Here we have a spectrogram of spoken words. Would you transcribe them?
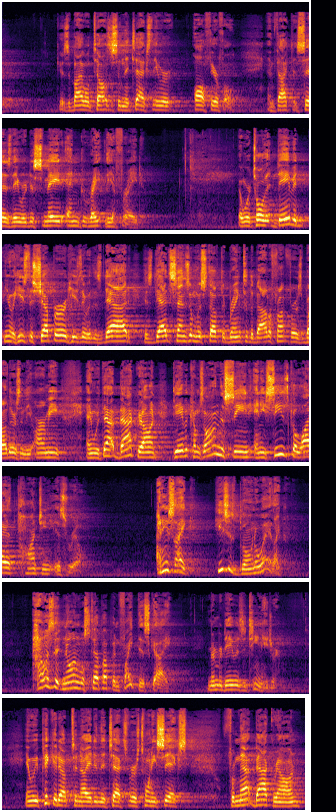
Because the Bible tells us in the text they were all fearful. In fact, it says they were dismayed and greatly afraid. And we're told that David, you know, he's the shepherd, he's there with his dad. His dad sends him with stuff to bring to the battlefront for his brothers in the army. And with that background, David comes on the scene and he sees Goliath taunting Israel. And he's like, he's just blown away. Like, how is it no one will step up and fight this guy? Remember, David's a teenager. And we pick it up tonight in the text, verse 26. From that background,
